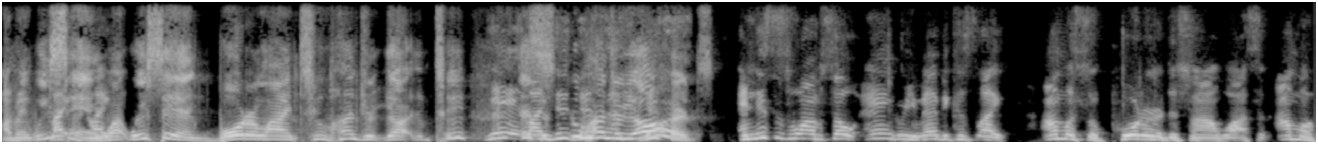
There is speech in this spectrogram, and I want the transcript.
I mean, we Like- saying like- what we're saying borderline 200 yards. Two, Yeah, this like is this, this 200 is- this is- yards. and this is why I'm so angry, man, because like I'm a supporter of Deshaun Watson. I'm a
